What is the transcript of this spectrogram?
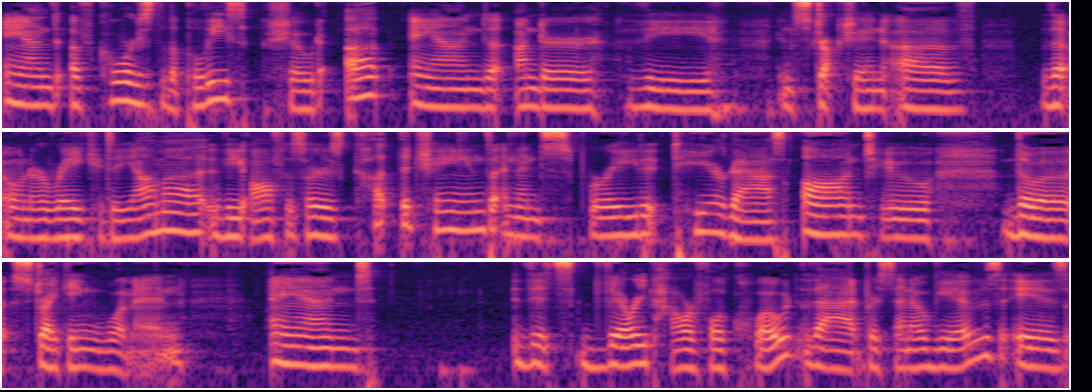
And of course, the police showed up, and under the instruction of the owner, Rei Kitayama, the officers cut the chains and then sprayed tear gas onto the striking woman. And this very powerful quote that Briseno gives is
